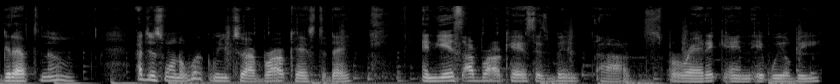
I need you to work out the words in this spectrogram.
Good afternoon. I just want to welcome you to our broadcast today. And yes, our broadcast has been uh, sporadic and it will be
